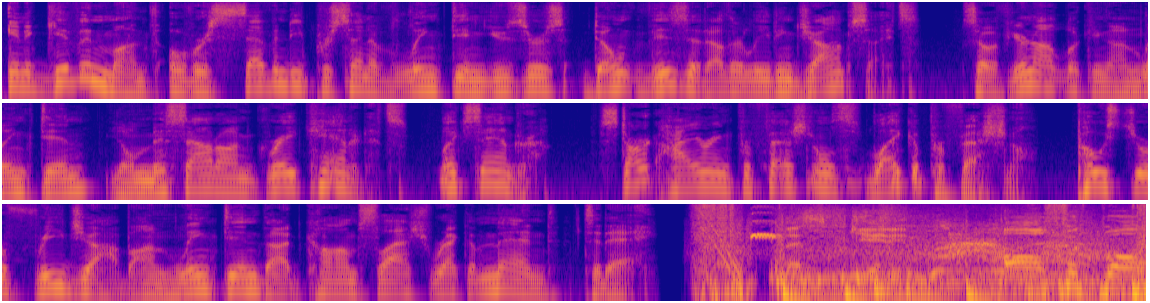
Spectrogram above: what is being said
In a given month, over 70% of LinkedIn users don't visit other leading job sites. So if you're not looking on LinkedIn, you'll miss out on great candidates like Sandra. Start hiring professionals like a professional. Post your free job on LinkedIn.com slash recommend today. Let's get it. All football,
